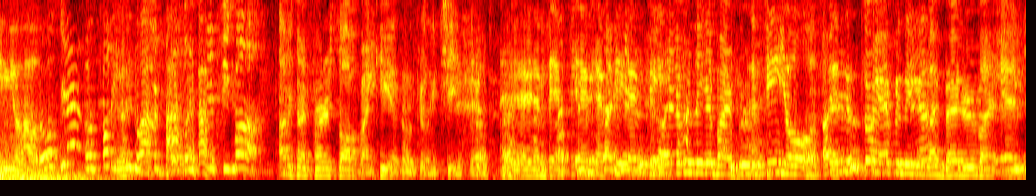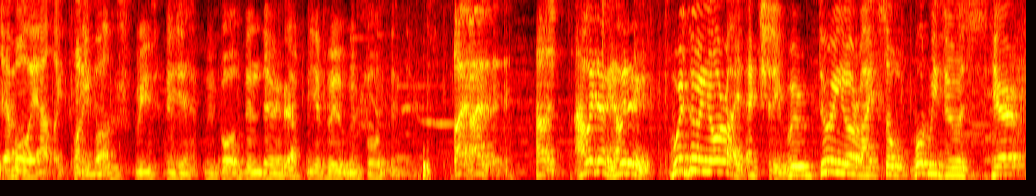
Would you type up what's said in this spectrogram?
In your house. Yeah, those fucking controllers cost like 50 bucks. Obviously, I purchased off my Kia, so it's really cheap. So. I everything in my room. I've seen yours. I can destroy everything in my bedroom, I- and I'm only out like 20 bucks. We've, we, yeah, we've both been there. Yeah. Yeah, we, we've both been there. Right, right. How, how are we doing? How are we doing? We're doing all right, actually. We're doing all right. So what we do is here,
